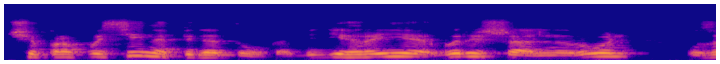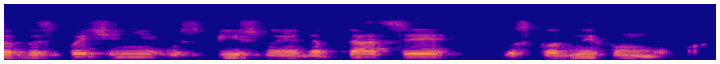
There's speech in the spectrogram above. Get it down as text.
що професійна підготовка відіграє вирішальну роль у забезпеченні успішної адаптації у складних умовах.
